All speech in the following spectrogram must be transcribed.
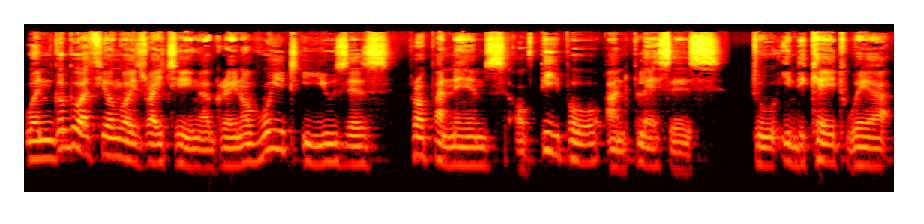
When Ngugi wa Thiong'o is writing A Grain of Wheat, he uses proper names of people and places to indicate where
